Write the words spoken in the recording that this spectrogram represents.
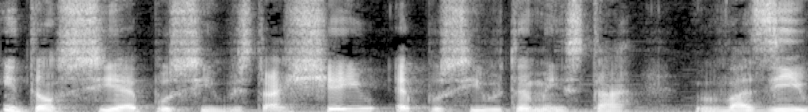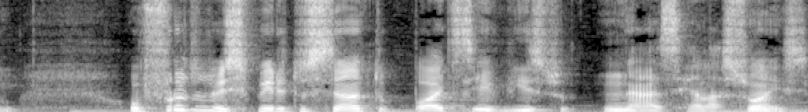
Então, se é possível estar cheio, é possível também estar vazio. O fruto do Espírito Santo pode ser visto nas relações.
